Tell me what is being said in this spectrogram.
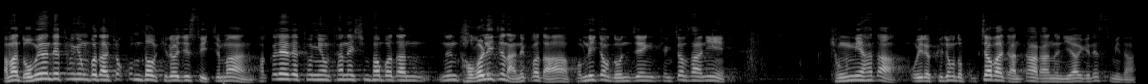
아마 노무현 대통령보다 조금 더 길어질 수 있지만 박근혜 대통령 탄핵 심판보다는 더 걸리진 않을 거다. 법리적 논쟁 쟁점 사안이 경미하다. 오히려 그 정도 복잡하지 않다라는 이야기를 했습니다.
